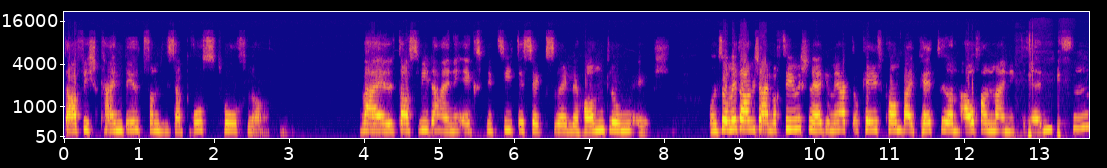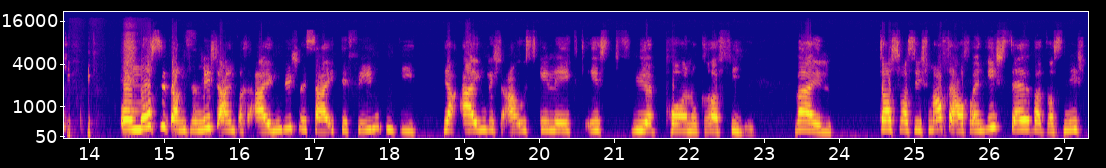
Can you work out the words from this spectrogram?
darf ich kein Bild von dieser Brust hochladen weil das wieder eine explizite sexuelle Handlung ist. Und somit habe ich einfach ziemlich schnell gemerkt, okay, ich komme bei Patreon auch an meine Grenzen und musste dann für mich einfach eigentlich eine Seite finden, die ja eigentlich ausgelegt ist für Pornografie. Weil das, was ich mache, auch wenn ich selber das nicht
